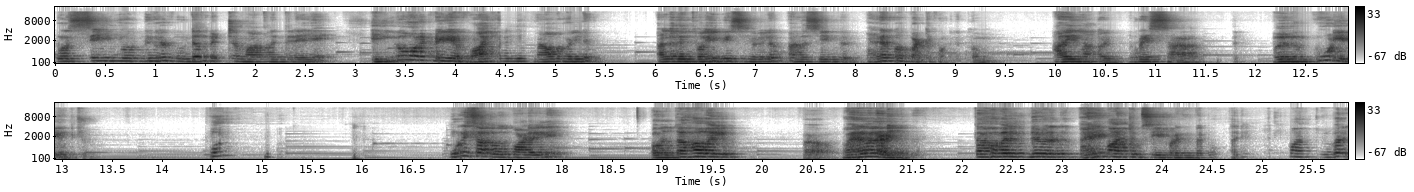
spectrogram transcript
ஒரு செய்தி ஒரு நிகழ்வு இடம்பெற்ற மாத்திரத்திலேயே எல்லோருடைய வாய்களிலும் நாவுகளிலும் அல்லது தொலைபேசிகளிலும் அந்த செய்திகள் பரப்பப்பட்டு கொண்டிருக்கும். அதை நாங்கள் முறைசார் வேகம் கூடிய டெம்பரேச்சர் சொல்லுவோம் முறைசார் பாடலில் ஒரு தகவல் பரவல் அடைகிறது தகவல் இன்னொருக்கு பரிமாற்றம் செய்யப்படுகின்றது. பரிமாற்றுவர்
